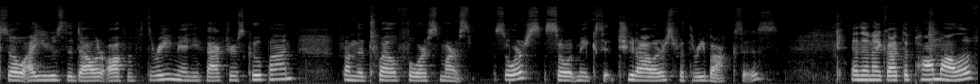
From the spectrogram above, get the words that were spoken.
So I used the dollar off of three manufacturers coupon from the 12-4 Smart Source, so it makes it $2 for three boxes. And then I got the Palmolive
